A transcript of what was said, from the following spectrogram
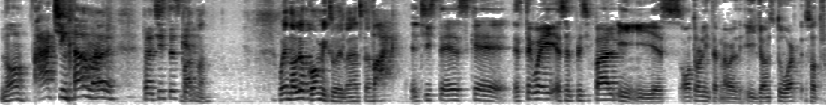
No. Ah, chingada madre. Pero el chiste es que. Batman. Güey, no leo cómics, güey, la neta. no. Fuck. El chiste es que este güey es el principal y, y es otro linterna verde. Y John Stewart es otro.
